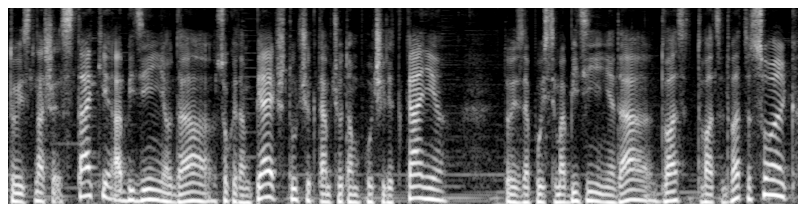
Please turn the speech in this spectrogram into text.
то есть наши стаки объединения, да, сколько там, 5 штучек, там что там получили ткани, то есть, допустим, объединение, да, 20, 20, 20, 40,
